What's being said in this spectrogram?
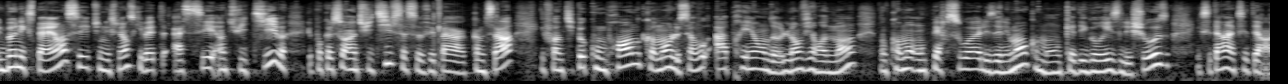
Une bonne expérience, c'est une expérience qui va être assez intuitive. Et pour qu'elle soit intuitive, ça ne se fait pas comme ça. Il faut un petit peu comprendre comment le cerveau appréhende l'environnement, donc comment on perçoit les éléments, comment on catégorise les choses, etc. etc.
